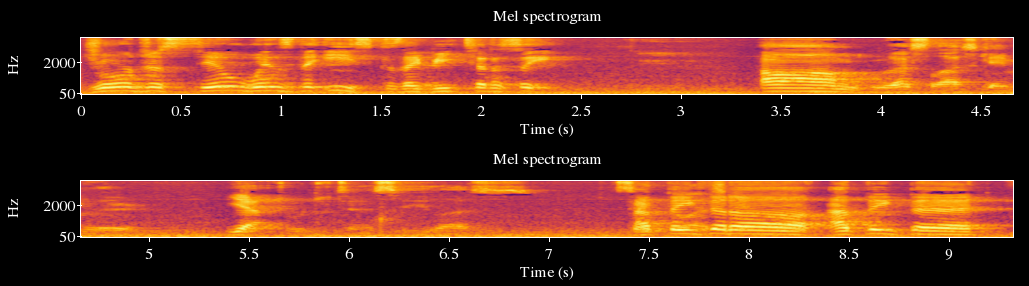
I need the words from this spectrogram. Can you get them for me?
Georgia still wins the East because they beat Tennessee. Um, Ooh, that's the last game of their yeah, Georgia Tennessee last. I think that uh, I think that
